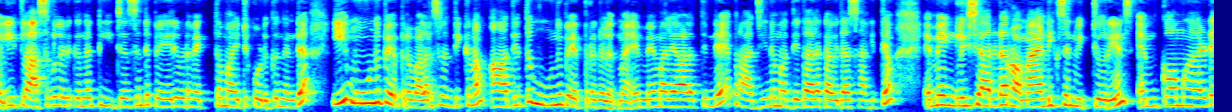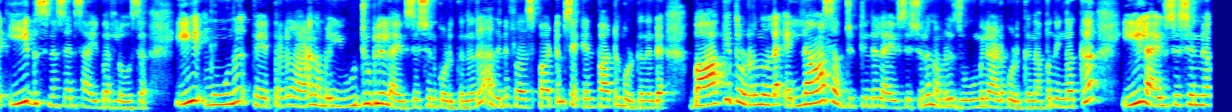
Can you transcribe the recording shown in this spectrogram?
ഈ ക്ലാസ്സുകൾ എടുക്കുന്ന ടീച്ചേഴ്സിന്റെ പേര് ഇവിടെ വ്യക്തമായിട്ട് കൊടുക്കുന്നുണ്ട്. ഈ മൂന്ന് പേപ്പർ വളരെ ശ്രദ്ധിക്കണം. ആദ്യത്തെ മൂന്ന് പേപ്പറുകൾ എം എ മലയാളത്തിന്റെ പ്രാചീന മധ്യകാല കവിതാ സാഹിത്യം എം എ ഇംഗ്ലീഷുകാരുടെ റൊമാന്റിക്സ് ആൻഡ് വിക്ടോറിയൻസ് എം കോമുകാരുടെ e business and cyber laws ഈ മൂന്ന് പേപ്പറുകളാണ് നമ്മൾ യൂട്യൂബിൽ ലൈവ് സെഷൻ കൊടുക്കുന്നത്. അതിന്റെ ഫസ്റ്റ് പാർട്ടും സെക്കൻഡ് പാർട്ടും കൊടുക്കുന്നുണ്ട്. ബാക്കി തുടർന്നുള്ള എല്ലാ സബ്ജക്റ്റിന്റെ ലൈവ് സെഷനും നമ്മൾ സൂമിലാണ് കൊടുക്കുന്നത്. അപ്പൊ നിങ്ങൾക്ക് ഈ ലൈവ് സെഷൻ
